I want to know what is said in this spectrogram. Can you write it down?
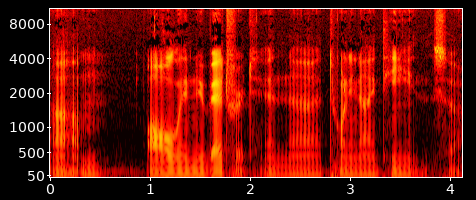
Um, all in New Bedford in uh, 2019. So,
